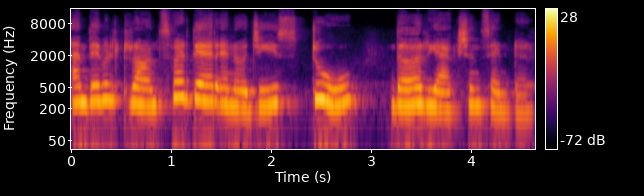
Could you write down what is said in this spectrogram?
and they will transfer their energies to the reaction center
